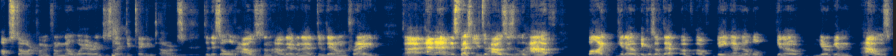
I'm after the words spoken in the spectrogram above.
upstart coming from nowhere and just like dictating terms to this old houses on how they're going to do their own trade, uh, and and especially to houses who have by you know because of that of, of being a noble you know European house,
